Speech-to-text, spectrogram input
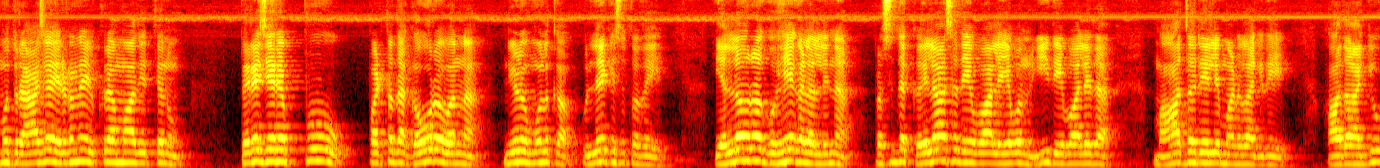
ಮತ್ತು ರಾಜ ಎರಡನೇ ವಿಕ್ರಮಾದಿತ್ಯನು ಪೆರೆಜೆರೆಪ್ಪು ಪಟ್ಟದ ಗೌರವವನ್ನು ನೀಡುವ ಮೂಲಕ ಉಲ್ಲೇಖಿಸುತ್ತದೆ. ಎಲ್ಲರ ಗುಹೆಗಳಲ್ಲಿನ ಪ್ರಸಿದ್ಧ ಕೈಲಾಸ ದೇವಾಲಯವನ್ನು ಈ ದೇವಾಲಯದ ಮಾದರಿಯಲ್ಲಿ ಮಾಡಲಾಗಿದೆ. ಆದಾಗ್ಯೂ,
